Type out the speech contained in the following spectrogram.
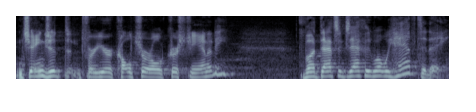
and change it for your cultural Christianity. But that's exactly what we have today.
